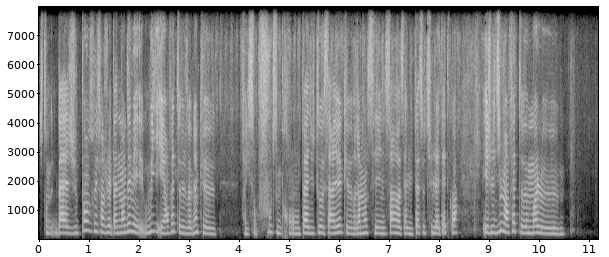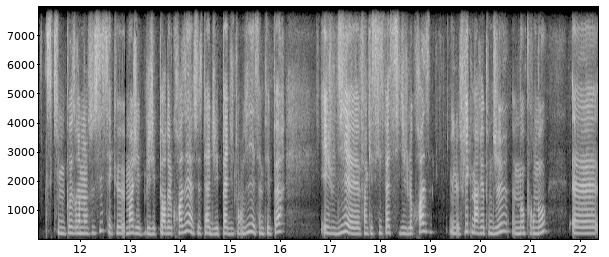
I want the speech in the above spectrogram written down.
Je tombe, bah, je pense, oui, enfin, je vais pas demander, mais oui, et en fait, je vois bien que, enfin, ils sont fous, qu'ils me prennent pas du tout au sérieux, que vraiment, c'est une histoire, ça lui passe au-dessus de la tête, quoi. Et je lui dis, mais en fait, euh, moi, le, ce qui me pose vraiment souci, c'est que moi, j'ai peur de le croiser à ce stade, j'ai pas du tout envie et ça me fait peur. Et je lui dis, euh, enfin, qu'est-ce qui se passe si je le croise? Et Le flic m'a répondu, mot pour mot, euh,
